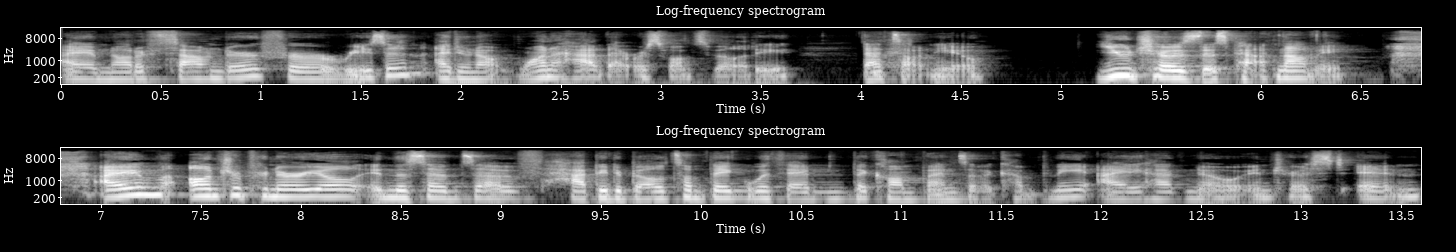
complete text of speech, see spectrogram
I am not a founder for a reason. I do not want to have that responsibility. That's on you. You chose this path, not me. I am entrepreneurial in the sense of happy to build something within the confines of a company. I have no interest in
